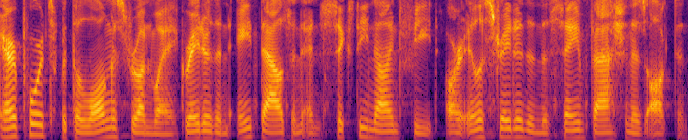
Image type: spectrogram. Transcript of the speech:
Airports with the longest runway, greater than 8,069 feet, are illustrated in the same fashion as Ogden.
